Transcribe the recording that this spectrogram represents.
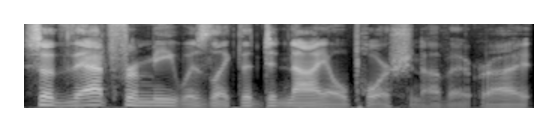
So that for me was like the denial portion of it, right?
